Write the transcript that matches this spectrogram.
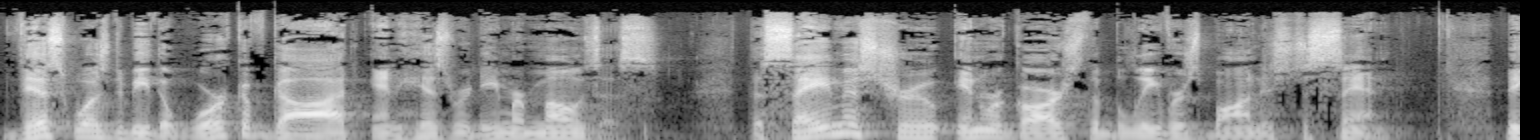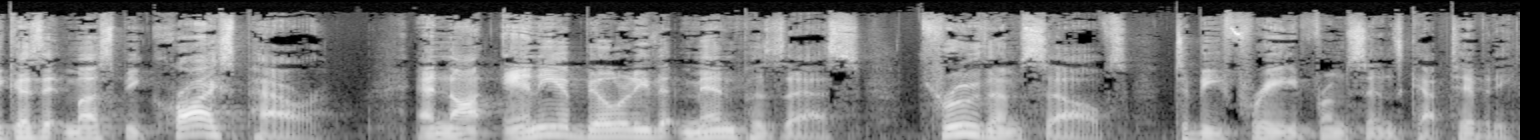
This was to be the work of God and his Redeemer Moses. The same is true in regards to the believer's bondage to sin, because it must be Christ's power and not any ability that men possess through themselves to be freed from sin's captivity.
